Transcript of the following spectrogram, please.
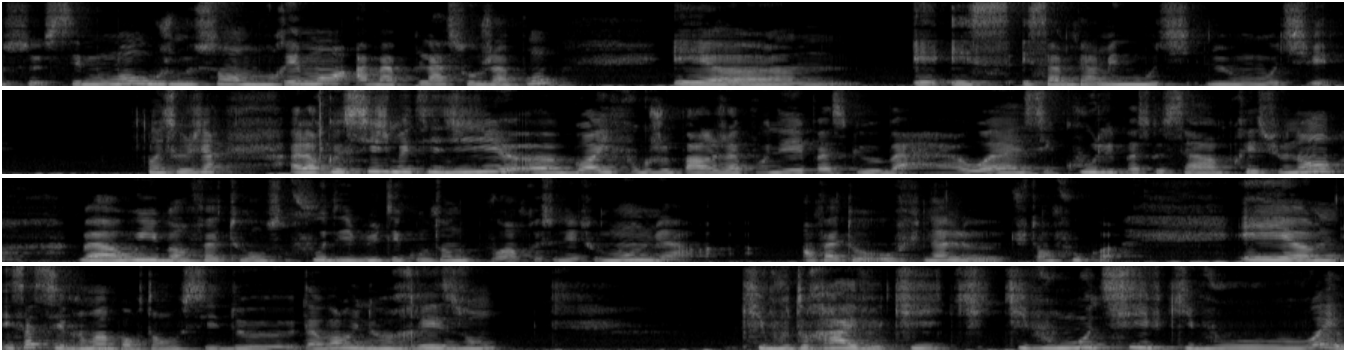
ces moments où je me sens vraiment à ma place au Japon, et, euh, et, et, et, ça me permet de me motiver Alors que si je m'étais dit, euh, bon, il faut que je parle japonais parce que, bah ouais, c'est cool et parce que c'est impressionnant, bah oui, bah en fait, on s'en fout. Au début, t'es content de pouvoir impressionner tout le monde, mais en fait, au, final, euh, tu t'en fous, quoi. Et, euh, et, ça, c'est vraiment important aussi, d'avoir une raison qui vous drive, qui, vous motive, qui vous, ouais,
